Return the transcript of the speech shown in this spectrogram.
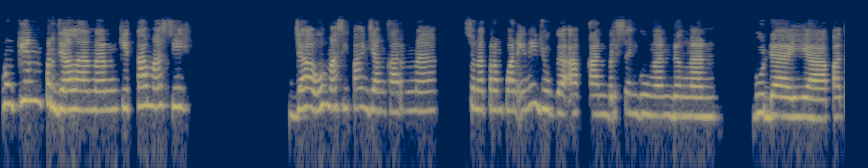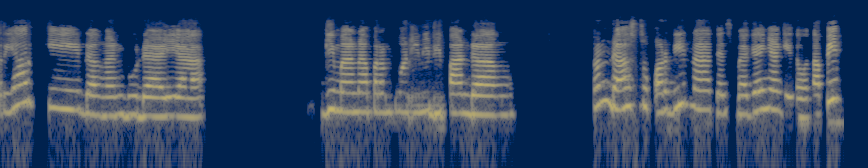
mungkin perjalanan kita masih jauh masih panjang karena sunat perempuan ini juga akan bersinggungan dengan budaya patriarki dengan budaya gimana perempuan ini dipandang rendah, subordinat, dan sebagainya gitu. Tapi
